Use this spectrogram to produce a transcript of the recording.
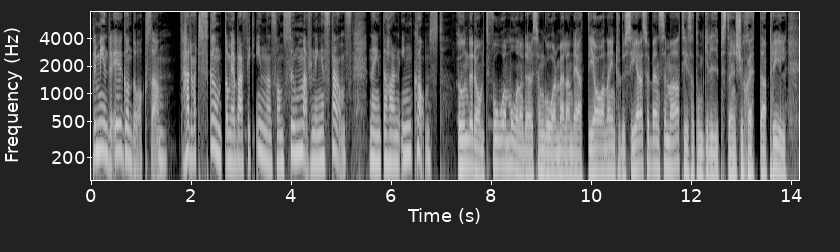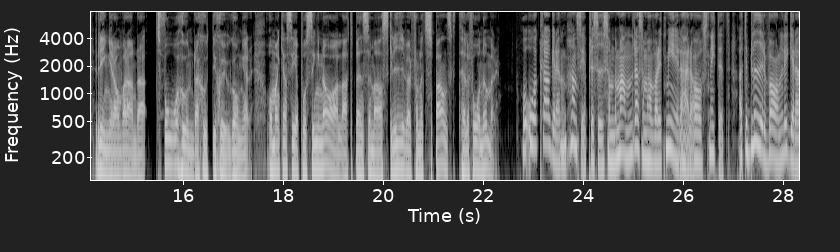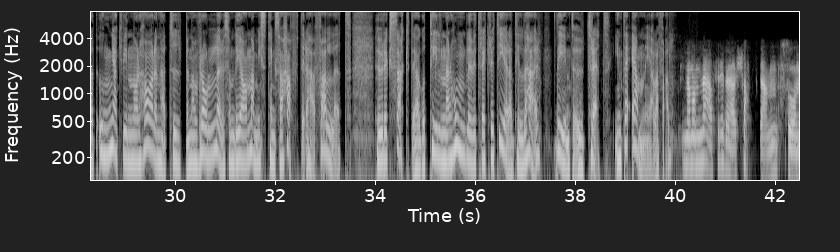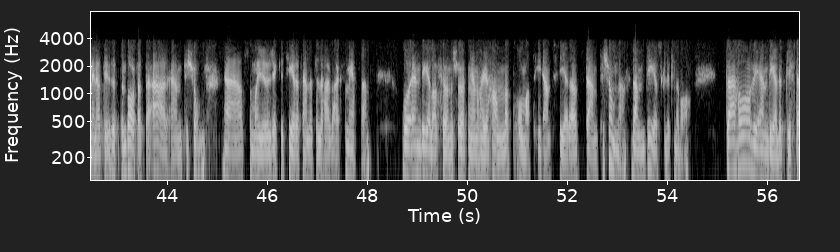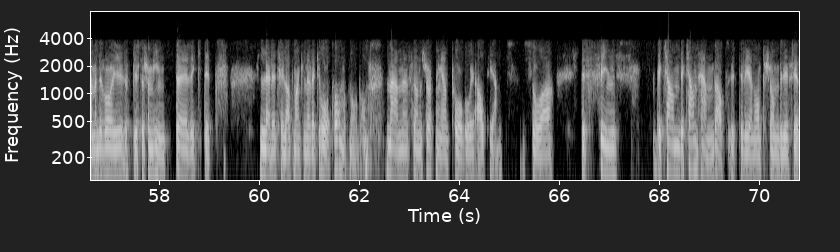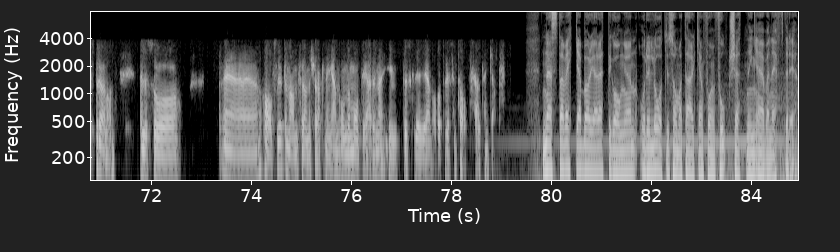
Blir mindre ögon då också. Det hade varit skumt om jag bara fick in en sån summa från ingenstans när jag inte har en inkomst. Under de två månader som går mellan det att Diana introduceras för Benzema tills att hon grips den 26 april ringer de varandra 277 gånger. Och man kan se på signal att Benzema skriver från ett spanskt telefonnummer. Och åklagaren han ser precis som de andra som har varit med i det här avsnittet att det blir vanligare att unga kvinnor har den här typen av roller som Diana misstänks ha haft i det här fallet. Hur exakt det har gått till när hon blivit rekryterad till det här, det är inte utrett. Inte än i alla fall. När man läser i den här chatten så menar jag att det är uppenbart att det är en person eh, som har ju rekryterat henne till den här verksamheten. Och en del av förundersökningen har ju handlat om att identifiera den personen, vem det skulle kunna vara. Där har vi en del uppgifter, men det var ju uppgifter som inte riktigt ledde till att man kunde väcka åtal mot någon. Men förundersökningen pågår ju alltjämt. Så det finns, det kan, det kan hända att ytterligare någon person blir frihetsberövad. Eller så eh, avslutar man förundersökningen om de åtgärderna inte skulle ge något resultat helt enkelt. Nästa vecka börjar rättegången och det låter som att det här kan få en fortsättning även efter det.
